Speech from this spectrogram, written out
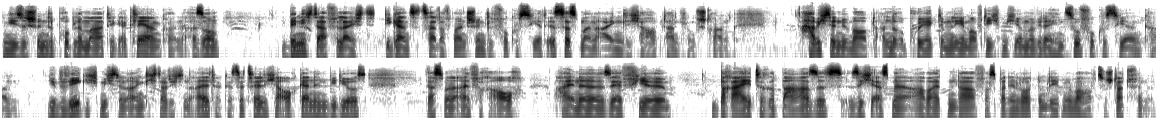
diese Schwindelproblematik erklären können. Also bin ich da vielleicht die ganze Zeit auf meinen Schwindel fokussiert? Ist das mein eigentlicher Haupthandlungsstrang? Habe ich denn überhaupt andere Projekte im Leben, auf die ich mich immer wieder hinzufokussieren kann? Wie bewege ich mich denn eigentlich dadurch den Alltag? Das erzähle ich ja auch gerne in Videos, dass man einfach auch eine sehr viel breitere Basis sich erstmal erarbeiten darf, was bei den Leuten im Leben überhaupt so stattfindet.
